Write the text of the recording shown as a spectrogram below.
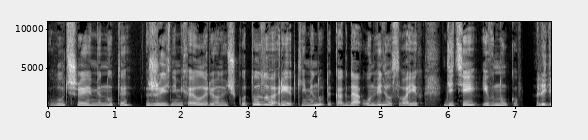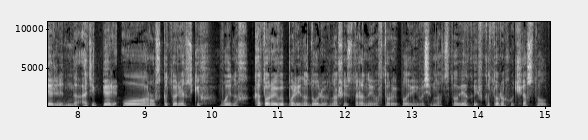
лучшие минуты жизни Михаила Ларионовича Кутузова редкие минуты, когда он видел своих детей и внуков. Лидия Леонидовна, а теперь о русско-турецких войнах, которые выпали на долю нашей страны во второй половине XVIII века и в которых участвовал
